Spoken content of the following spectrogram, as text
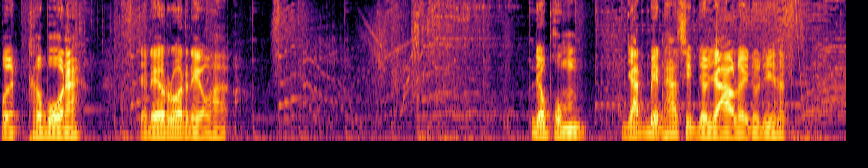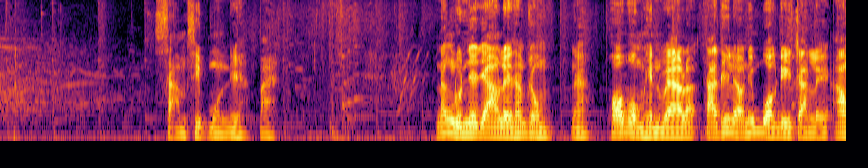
เปิดเทอร์โบนะ จะได้รวดเร็วฮะเดี๋ยวผมยัดเบ็ดห้าสิบยาวๆเลยดูดิสักสามสิบหมุนดิไปนั่งลุ้นยาวๆเลยท่านชมนะเพราะผมเห็นแววแล้วตาที่แล้วนี่บวกดีจัดเลยเอ้า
